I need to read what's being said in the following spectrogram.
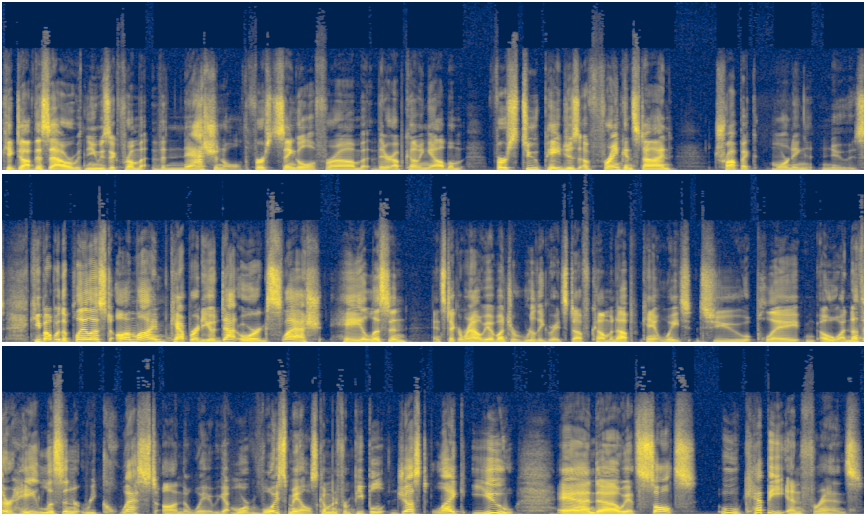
Kicked off this hour with new music from The National, the first single from their upcoming album, First Two Pages of Frankenstein, Tropic Morning News. Keep up with the playlist online, capradio.org slash hey listen. And stick around. We have a bunch of really great stuff coming up. Can't wait to play. Oh, another Hey Listen request on the way. We got more voicemails coming from people just like you. And uh, we had Salts. Ooh, Kepi and Friends,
